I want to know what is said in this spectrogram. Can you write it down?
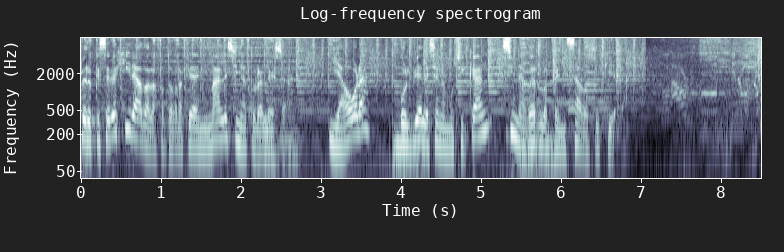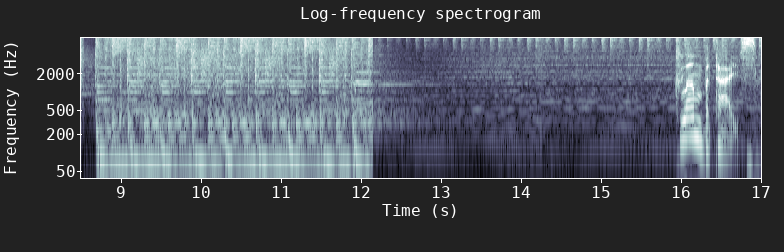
pero que se había girado a la fotografía de animales y naturaleza, y ahora volvía a la escena musical sin haberlo pensado siquiera. Flambatize.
